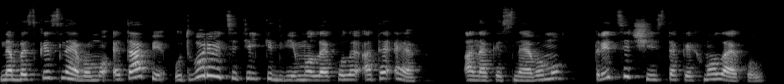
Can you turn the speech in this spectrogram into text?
На безкисневому етапі утворюються тільки дві молекули АТФ, а на кисневому 36 таких молекул,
